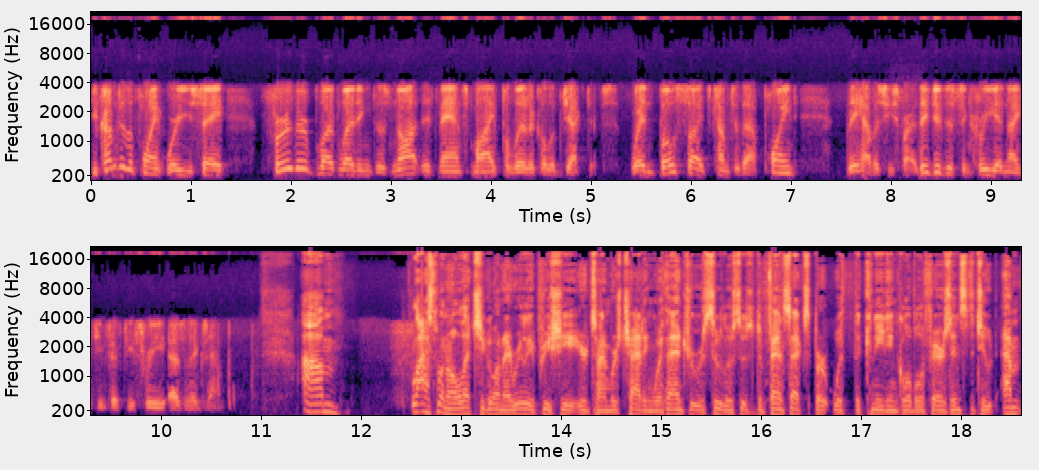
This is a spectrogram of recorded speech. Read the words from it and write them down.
You come to the point where you say, further bloodletting does not advance my political objectives. When both sides come to that point, they have a ceasefire. They did this in Korea in 1953 as an example. Um, Last one, I'll let you go, and I really appreciate your time. We're chatting with Andrew Rasiulis, who's a defense expert with the Canadian Global Affairs Institute. Um,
